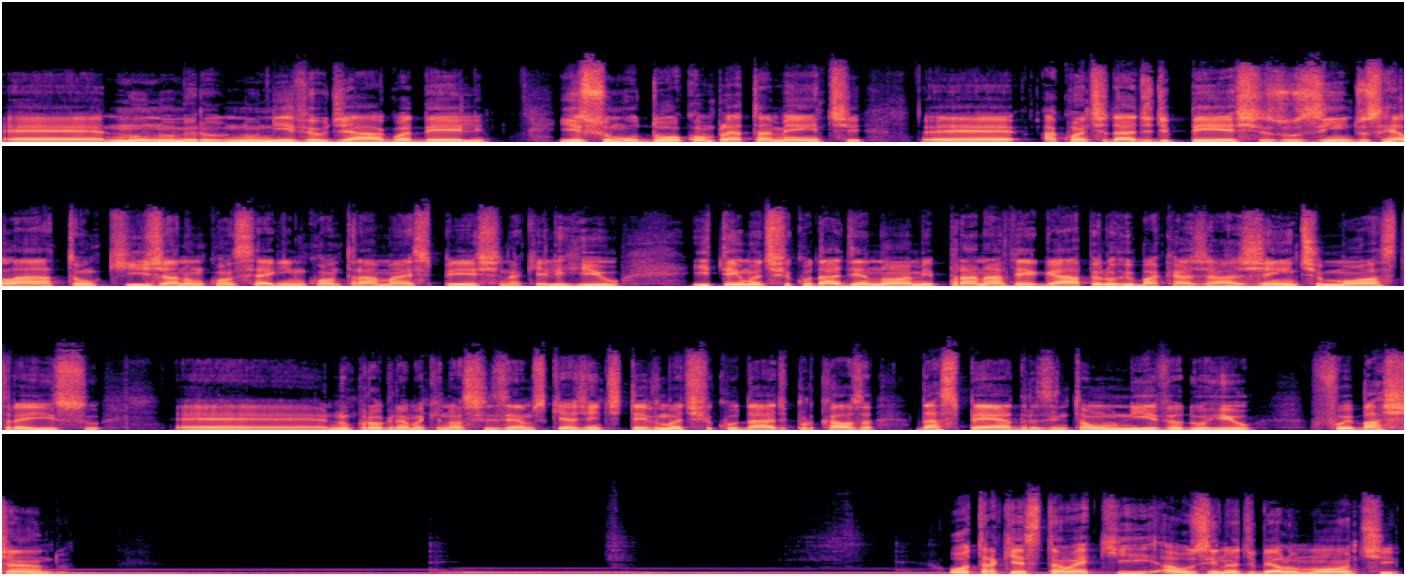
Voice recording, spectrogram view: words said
é, no número, no nível de água dele. Isso mudou completamente é, a quantidade de peixes. Os índios relatam que já não conseguem encontrar mais peixe naquele rio e tem uma dificuldade enorme para navegar pelo rio Bacajá. A gente mostra isso é, no programa que nós fizemos, que a gente teve uma dificuldade por causa das pedras. Então o nível do rio foi baixando. Outra questão é que a usina de Belo Monte,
